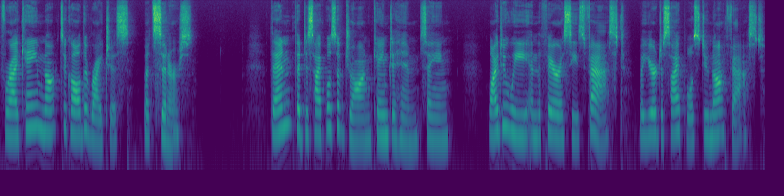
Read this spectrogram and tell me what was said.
for I came not to call the righteous, but sinners. Then the disciples of John came to him, saying, Why do we and the Pharisees fast, but your disciples do not fast?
